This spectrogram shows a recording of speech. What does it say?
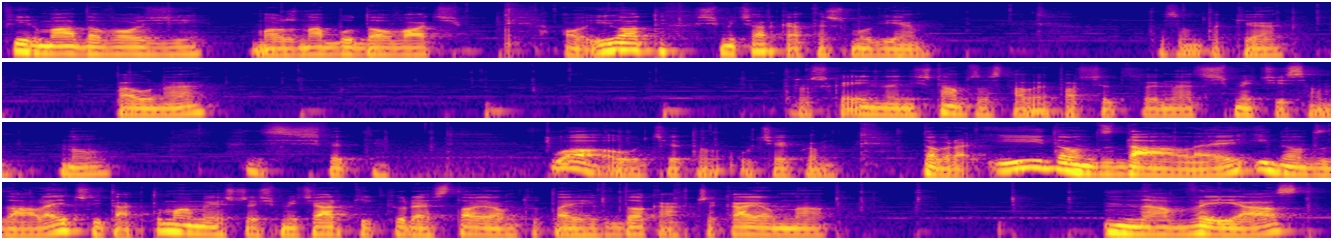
firma dowozi, można budować. O, i o tych śmieciarkach też mówiłem. To są takie pełne. Troszkę inne niż tam zostały. Patrzcie, tutaj nawet śmieci są. No, jest świetnie. Wow, gdzie to uciekłem. Dobra, idąc dalej, idąc dalej, czyli tak, tu mamy jeszcze śmieciarki, które stoją tutaj w dokach, czekają na, na wyjazd.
